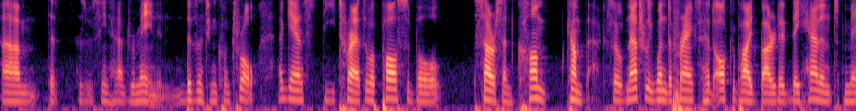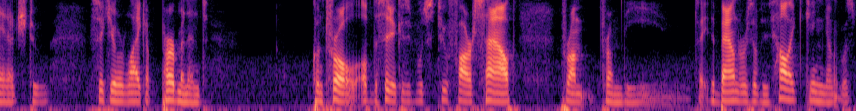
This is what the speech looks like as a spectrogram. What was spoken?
um, that, as we've seen, had remained in Byzantine control against the threat of a possible Saracen com- comeback. So naturally, when the Franks had occupied Bari, they hadn't managed to secure like a permanent control of the city because it was too far south from from the say the boundaries of the Italic kingdom. It was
